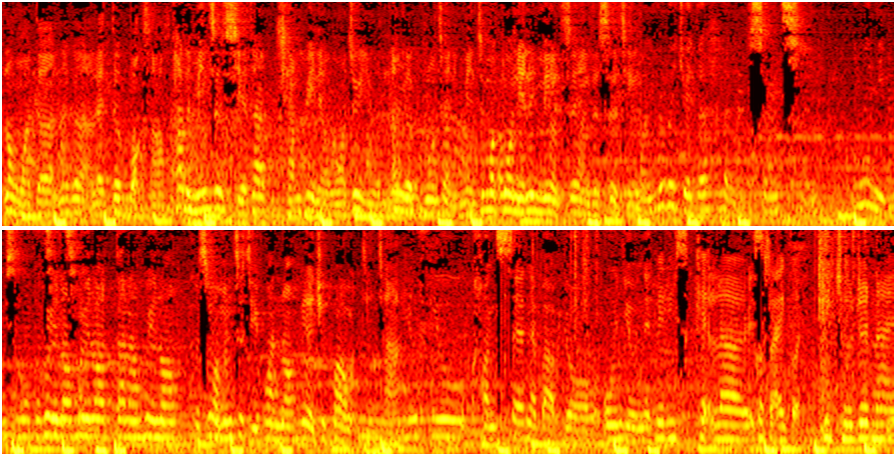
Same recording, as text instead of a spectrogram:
弄我的那个 letter box 啊，他的名字写在墙壁了，我就有那个 glue 在里面。这么多年都没有这样的事情。你会不会觉得很生气？ 因为你不是那个会咯会咯，当然会咯。可是我们自己换咯，没有去报警察。 You feel concerned about your own unit? Very scared lah because I got three children. I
